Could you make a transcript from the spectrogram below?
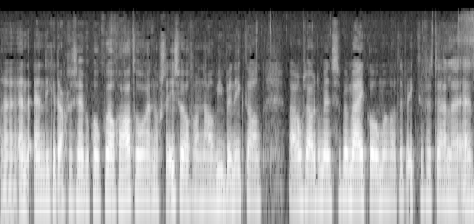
Uh, en, en die gedachten heb ik ook wel gehad hoor. En nog steeds wel van nou wie ben ik dan? Waarom zouden mensen bij mij komen? Wat heb ik te vertellen? En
